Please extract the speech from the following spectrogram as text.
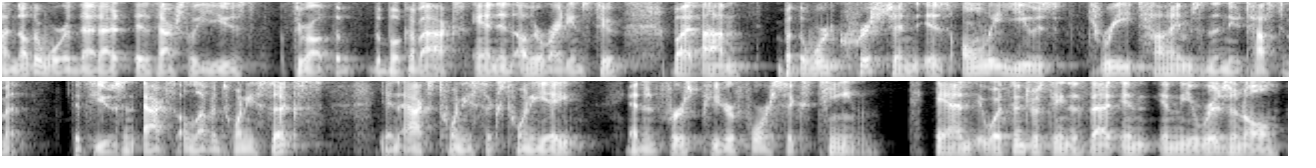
another word that is actually used throughout the, the book of Acts and in other writings too. But, um, but the word Christian is only used three times in the New Testament. It's used in Acts 11, 26, in Acts 26, 28, and in 1 Peter 4, 16. And what's interesting is that in, in the original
